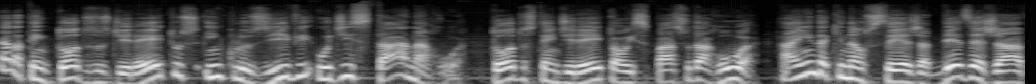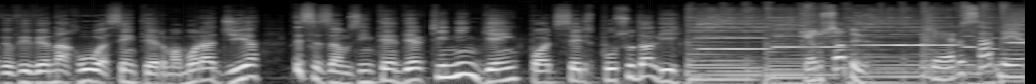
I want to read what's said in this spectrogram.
Ela tem todos os direitos, inclusive o de estar na rua. Todos têm direito ao espaço da rua. Ainda que não seja desejável viver na rua sem ter uma moradia, precisamos entender que ninguém pode ser expulso dali. Quero saber. Quero saber.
